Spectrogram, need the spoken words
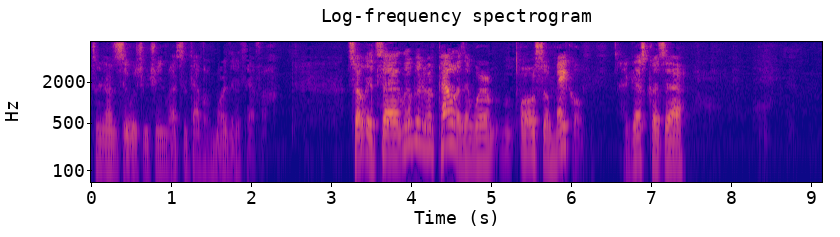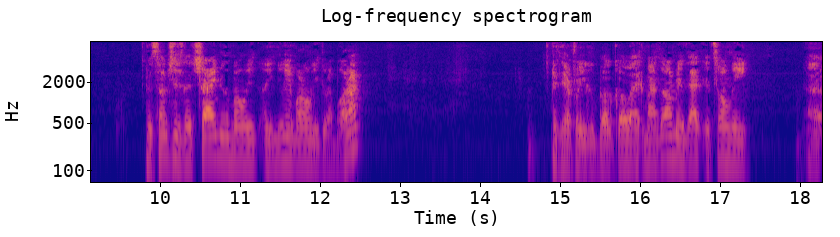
so it doesn't say which between less than tefach, more than a tefach. So it's a little bit of a pella that we're also mako. I guess because uh, the assumption is that Shai knew him only, knew him only the Rabbanan. And therefore you can both go like Mount Army that it's only uh,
